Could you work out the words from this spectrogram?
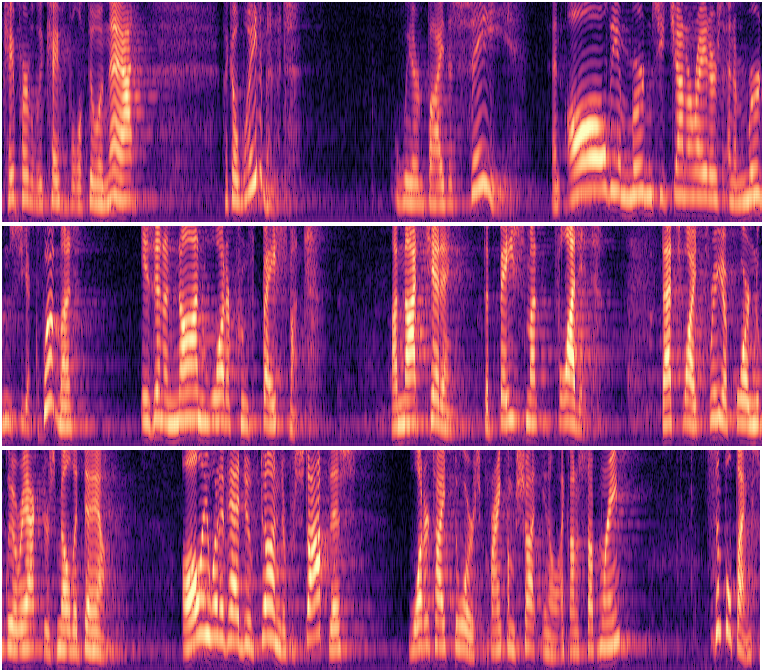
perfectly capable of doing that, I go, wait a minute we're by the sea. And all the emergency generators and emergency equipment is in a non waterproof basement. I'm not kidding. The basement flooded. That's why three or four nuclear reactors melted down. All he would have had to have done to stop this watertight doors, crank them shut, you know, like on a submarine. Simple things.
